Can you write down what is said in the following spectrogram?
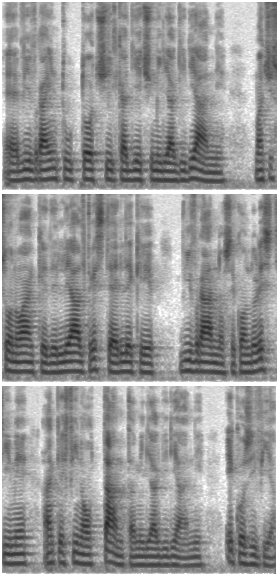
eh, vivrà in tutto circa 10 miliardi di anni, ma ci sono anche delle altre stelle che vivranno, secondo le stime, anche fino a 80 miliardi di anni e così via.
